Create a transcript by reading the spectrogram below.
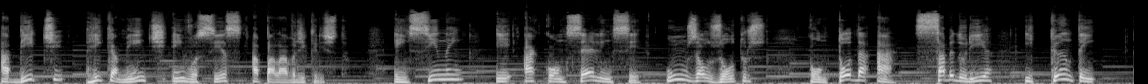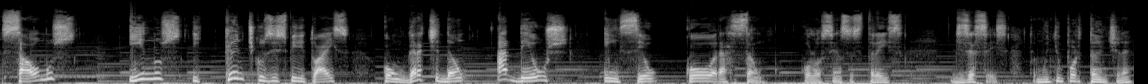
Habite ricamente em vocês a palavra de Cristo. Ensinem e aconselhem-se uns aos outros com toda a sabedoria e cantem salmos, hinos e cânticos espirituais com gratidão a Deus em seu coração. Colossenses 3, 16. Então é muito importante, né?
